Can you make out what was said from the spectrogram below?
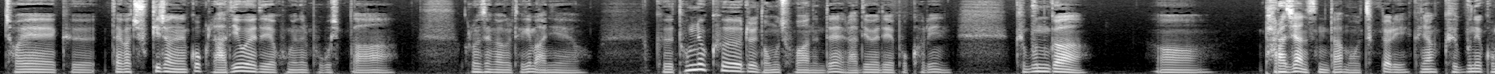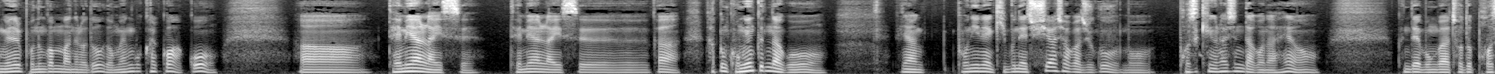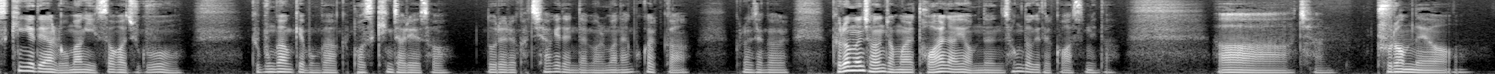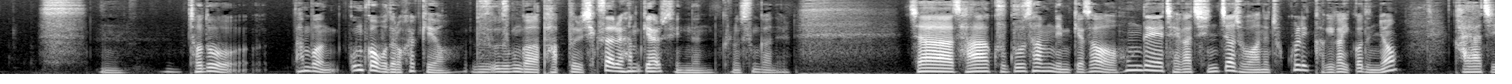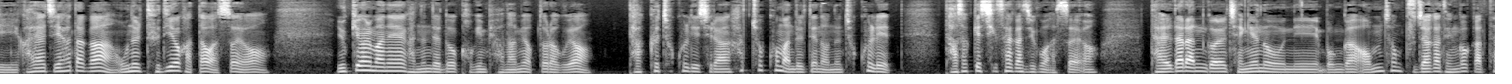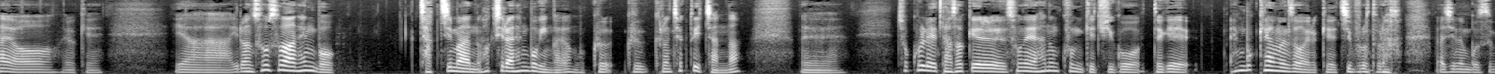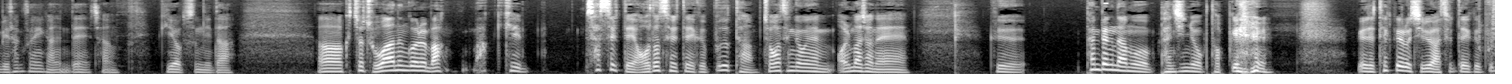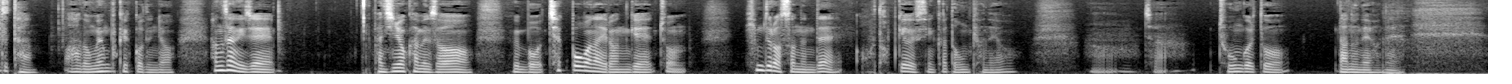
저의 그 내가 죽기 전에는 꼭 라디오헤드의 공연을 보고 싶다 그런 생각을 되게 많이 해요. 그 톰 요크를 너무 좋아하는데 라디오헤드의 보컬인 그분과 어 바라지 않습니다. 뭐 특별히 그냥 그분의 공연을 보는 것만으로도 너무 행복할 것 같고 어 데미안 라이스 데미안 라이스가 가끔 공연 끝나고 그냥 본인의 기분에 취하셔가지고 뭐 버스킹을 하신다거나 해요. 근데 뭔가 저도 버스킹에 대한 로망이 있어가지고 그분과 함께 뭔가 그 버스킹 자리에서 노래를 같이 하게 된다면 얼마나 행복할까 그런 생각을 그러면 저는 정말 더할 나위 없는 성덕이 될 것 같습니다. 아 참 부럽네요. 음, 저도 한번 꿈꿔보도록 할게요. 누, 누군가가 밥을 식사를 함께 할 수 있는 그런 순간을. 자, 4993님께서 홍대에 제가 진짜 좋아하는 초콜릿 가게가 있거든요. 가야지, 가야지 하다가 오늘 드디어 갔다 왔어요. 6개월 만에 갔는데도 거긴 변함이 없더라고요. 다크 초콜릿이랑 핫초코 만들 때 넣는 초콜릿 다섯 개씩 사가지고 왔어요. 달달한 걸 쟁여놓으니 뭔가 엄청 부자가 된 것 같아요. 이렇게. 이야, 이런 소소한 행복. 작지만 확실한 행복인가요? 뭐, 그, 그, 그런 책도 있지 않나? 네. 초콜릿 다섯 개를 손에 한 움큼 이렇게 쥐고 되게 행복해 하면서 이렇게 집으로 돌아가시는 모습이 상상이 가는데 참 귀엽습니다. 어, 그쵸. 좋아하는 거를 막, 막 이렇게 샀을 때, 얻었을 때 그 뿌듯함. 저 같은 경우에는 얼마 전에 그 편백나무 반신욕 덮개를 이제 택배로 집에 왔을 때 그 뿌듯함. 아, 너무 행복했거든요. 항상 이제 반신욕 하면서 그뭐책 보거나 이런 게 좀 힘들었었는데, 어, 덮개가 있으니까 너무 편해요. 어, 자, 좋은 걸 또 나누네요, 네.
